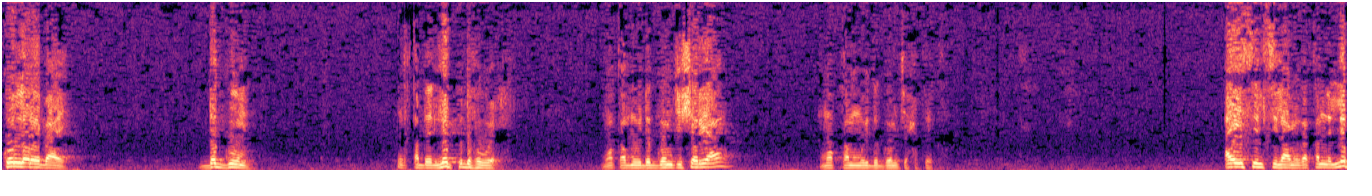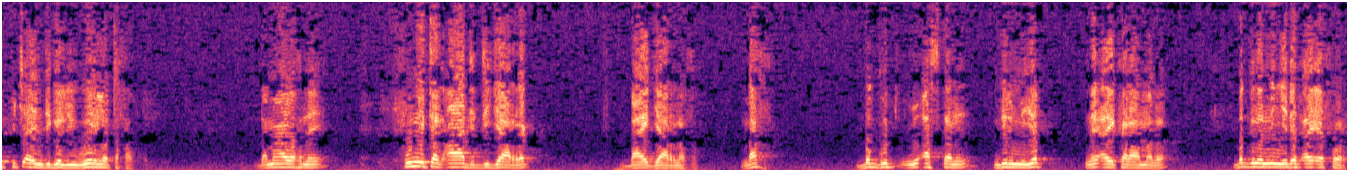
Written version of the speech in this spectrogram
Kóllëre baay dëggoom nga xam ne lépp dafa wér. Moo xam muy dëggoom ci sharia moo xam muy dëggoom ci xaqiqa ay silsilaam nga xam ne lépp ci ay ndigal yu wér la taxaw. Damaa wax ne fu nit ak aadi di jaar rek bàyyi jaar na fa. Ndax bëggut ñu askan mbir mi yépp ne ay karaama la bëgg na nit ñi def ay effort.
